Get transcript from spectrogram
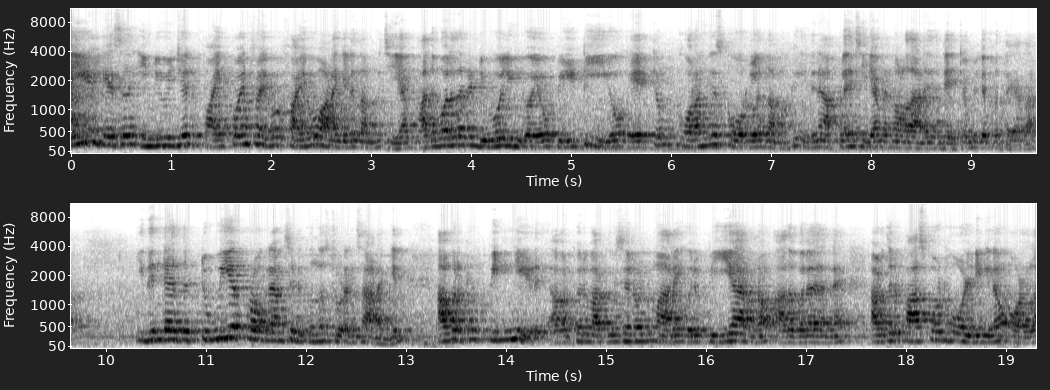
IELTS individual five point five ഫൈവോ ആണെങ്കിലും നമുക്ക് ചെയ്യാം. അതുപോലെ തന്നെ ഡ്യുവോലിംഗോയോ പി ടി ഇയോ ഏറ്റവും കുറഞ്ഞ സ്കോറിൽ നമുക്ക് ഇതിന് അപ്ലൈ ചെയ്യാം എന്നുള്ളതാണ് ഇതിന്റെ ഏറ്റവും വലിയ പ്രത്യേകത. ഇതിന്റെ അത് ടു ഇയർ പ്രോഗ്രാംസ് എടുക്കുന്ന സ്റ്റുഡൻസ് ആണെങ്കിൽ അവർക്ക് പിന്നീട് അവർക്ക് ഒരു വർക്ക് വിസയിലോട്ട് മാറി ഒരു പി ആറിനോ അതുപോലെ തന്നെ അവിടുത്തെ ഒരു പാസ്പോർട്ട് ഹോൾഡിങ്ങിനോ ഉള്ള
